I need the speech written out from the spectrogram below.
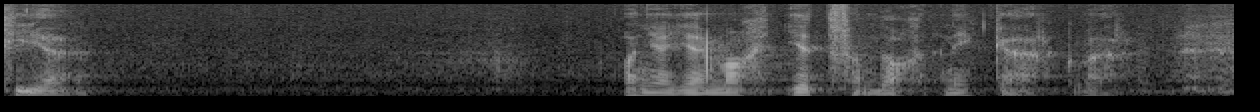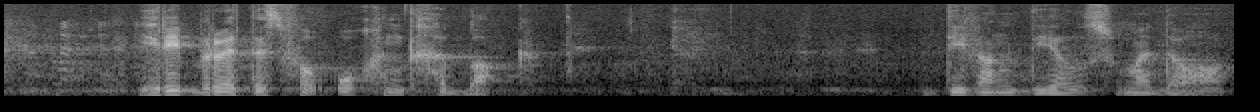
gee. Anja, jy mag eet vandag in die kerk, hoor. Hierdie brood is vir oggend gebak. Die van deel sommer daar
